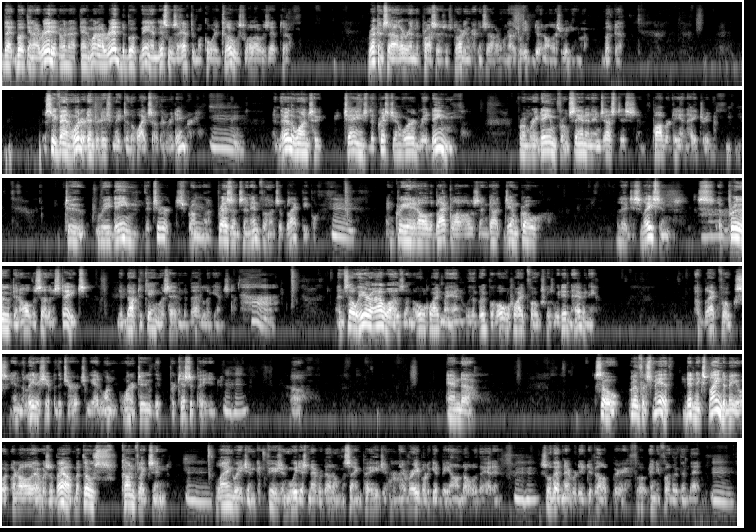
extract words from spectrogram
that book. And I read it when I and when I read the book. Then this was after McCoy had closed, while I was at uh, Reconciler in the process of starting Reconciler when I was reading, doing all this reading. But uh, C. Vann Woodward introduced me to the White Southern Redeemers. Mm. And they're the ones who changed the Christian word redeem from redeem from sin and injustice and poverty and hatred to redeem the church from Mm. the presence and influence of black people Hmm. and created all the black laws and got Jim Crow legislation Ah. approved in all the southern states that Dr. King was having to battle against. Huh. And so here I was, an old white man with a group of old white folks, because we didn't have any uh, black folks in the leadership of the church. We had one, one or two that participated, Mm-hmm. uh, and uh, so Luther Smith didn't explain to me what, what all that was about, but those conflicts in Mm-hmm. language and confusion, we just never got on the same page and were never able to get beyond all of that. And Mm-hmm. so that never did develop very any further than that. Mm.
